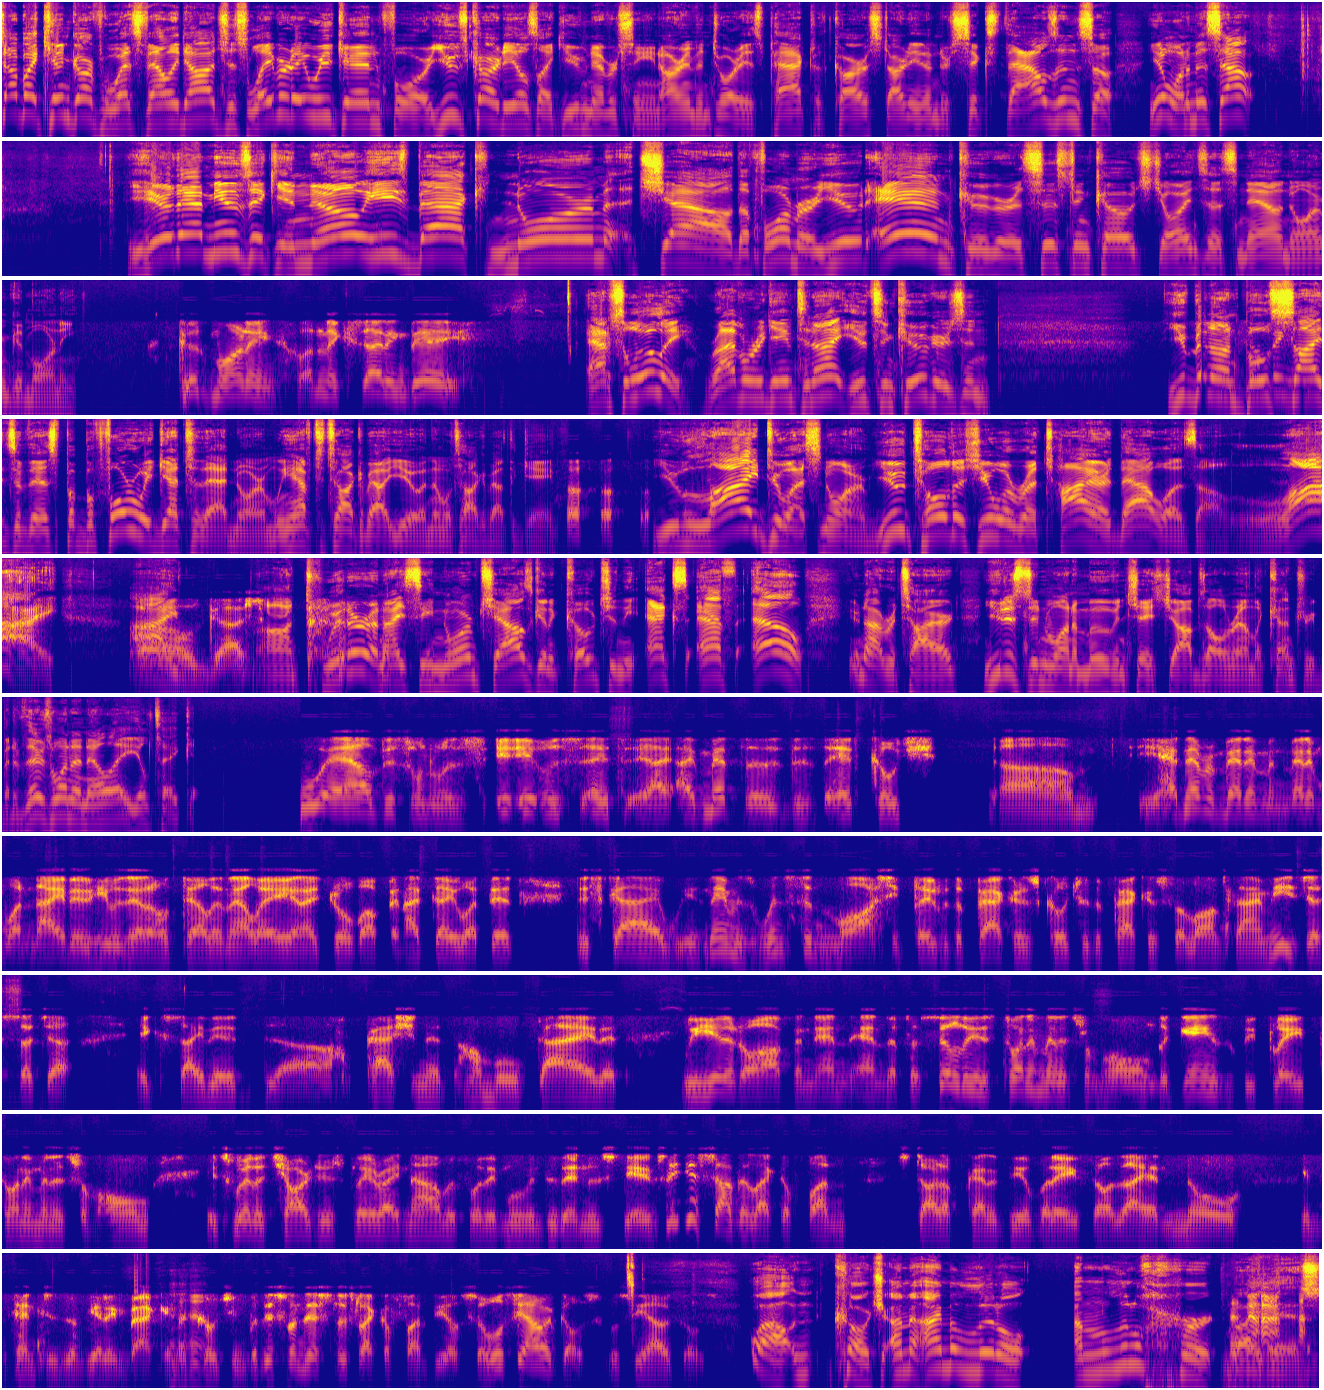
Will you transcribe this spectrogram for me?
Stop by Ken Garff West Valley Dodge this Labor Day weekend for used car deals like you've never seen. Our inventory is packed with cars starting under 6000 so you don't want to miss out. You hear that music, you know he's back. Norm Chow, the former Ute and Cougar assistant coach, joins us now. Norm, good morning. Good morning. What an exciting day. Absolutely. Rivalry game tonight, Utes and Cougars, and You've been on both sides of this, but before we get to that, Norm, we have to talk about you, and then we'll talk about the game. you lied to us, Norm. You told us you were retired. That was a lie. Oh gosh! On Twitter, and I see Norm Chow's going to coach in the XFL. You're not retired. You just didn't want to move and chase jobs all around the country. But if there's one in LA, you'll take it. Well, this one was. It, it was. It, I, I met the, the the head coach um, had never met him and met him one night. And he was at a hotel in L.A. and I drove up. And I tell you what, this this guy, his name is Winston Moss. He played with the Packers, coached with the Packers for a long time. He's just such a excited, uh, passionate, humble guy that we hit it off. And and and the facility is 20 minutes from home. The games will be played 20 minutes from home. It's where the Chargers play right now before they move into their new stadium. So it just sounded like a fun startup kind of deal. But hey, fellas, I had no intentions of getting back into coaching. But this one, this looks like a fun deal. So we'll see how it goes. We'll see how it goes. Well, coach, I'm I'm a little I'm a little hurt by this.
